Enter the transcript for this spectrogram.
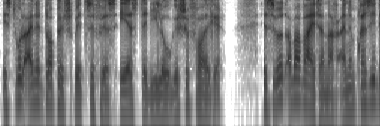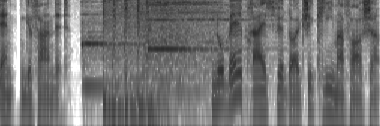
ist wohl eine Doppelspitze fürs Erste die logische Folge. Es wird aber weiter nach einem Präsidenten gefahndet. Nobelpreis für deutsche Klimaforscher.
